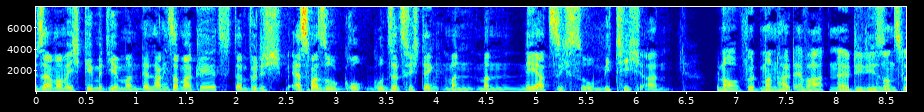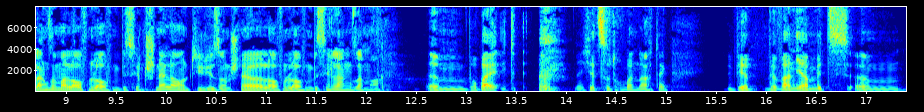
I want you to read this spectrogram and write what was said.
sagen wir mal, ich gehe mit jemandem, der langsamer geht, dann würde ich erstmal so gru grundsätzlich denken, man, man nähert sich so mittig an. Genau, würde man halt erwarten. Ne? Die, die sonst langsamer laufen, laufen ein bisschen schneller und die, die sonst schneller laufen, laufen ein bisschen langsamer. Ähm, wobei, wenn ich jetzt so drüber nachdenke, wir, wir waren ja mit, ähm,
